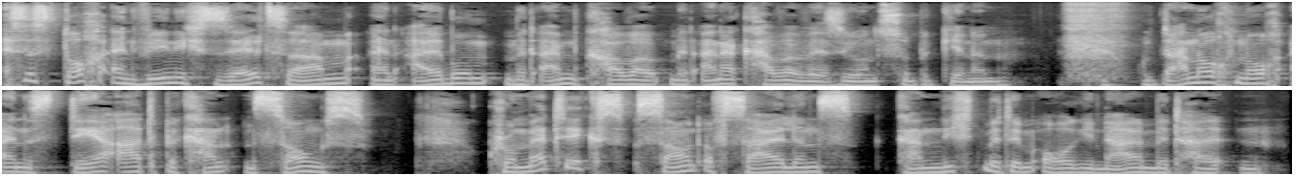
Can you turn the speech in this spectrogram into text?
Es ist doch ein wenig seltsam, ein Album mit einem Cover, mit einer Coverversion zu beginnen. Und dann auch noch eines derart bekannten Songs. Chromatics Sound of Silence kann nicht mit dem Original mithalten.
